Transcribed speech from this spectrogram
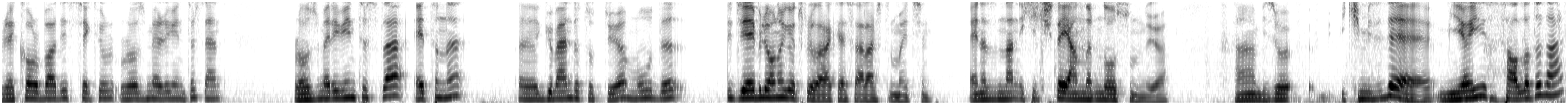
recover body secure Rosemary Winters and Rosemary Winters'la Ethan'ı e, güvende tut diyor. Move the C bloğuna götürüyorlar arkadaşlar araştırma için. En azından iki kişi de yanlarında olsun diyor. Ha biz o ikimizi de Mia'yı salladılar.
